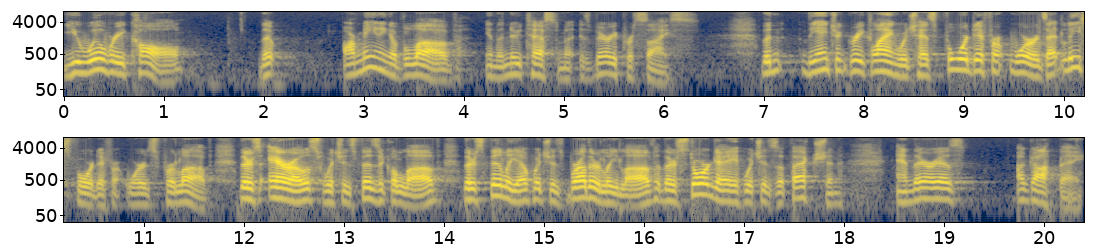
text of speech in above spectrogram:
You will recall that our meaning of love in the New Testament is very precise. The, the ancient Greek language has four different words, at least four different words for love. There's eros, which is physical love. There's philia, which is brotherly love. There's storge, which is affection. And there is agape,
